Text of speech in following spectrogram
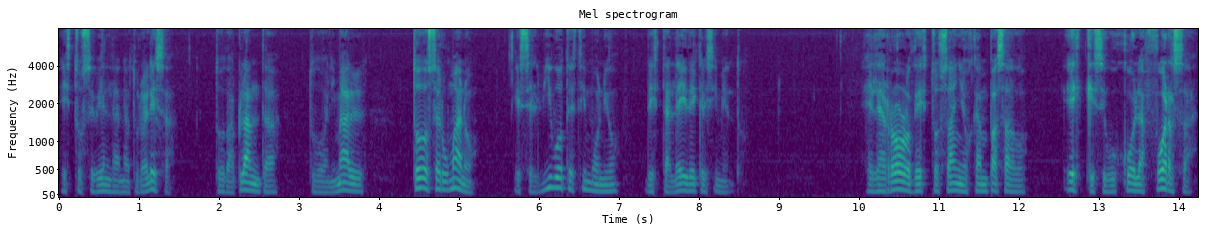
Esto se ve en la naturaleza. Toda planta, todo animal, todo ser humano es el vivo testimonio de esta ley de crecimiento. El error de estos años que han pasado es que se buscó la fuerza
